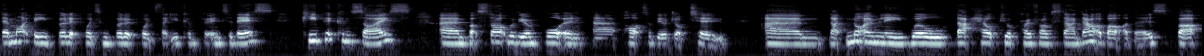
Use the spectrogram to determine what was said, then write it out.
there might be bullet points and bullet points that you can put into this. Keep it concise, um, but start with your important uh, parts of your job too. Um, like not only will that help your profile stand out about others, but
